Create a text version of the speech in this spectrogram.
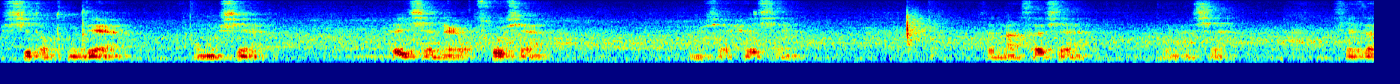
系统通电红线，黑线那个粗线，红线黑线，这蓝色线电源线，现在。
